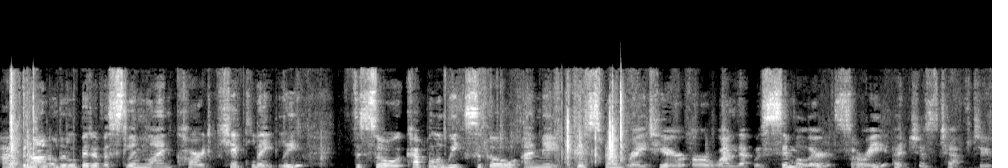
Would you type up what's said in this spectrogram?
I've been on a little bit of a slimline card kick lately. So a couple of weeks ago, I made this one right here, or one that was similar. Sorry, I just have to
